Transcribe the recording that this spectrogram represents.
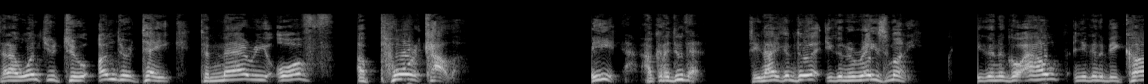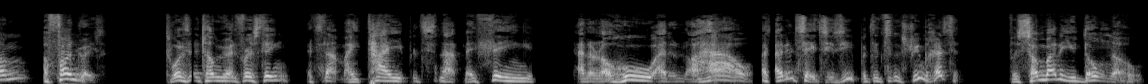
Said, I want you to undertake to marry off a poor kala. Me? How can I do that? See, now you can do that. You're going to raise money. You're going to go out and you're going to become a fundraiser. So what does that tell me right first thing? It's not my type. It's not my thing. I don't know who. I don't know how. I didn't say it's easy, but it's an extreme chesed. For somebody you don't know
